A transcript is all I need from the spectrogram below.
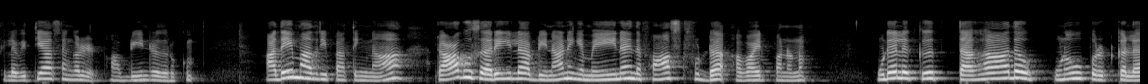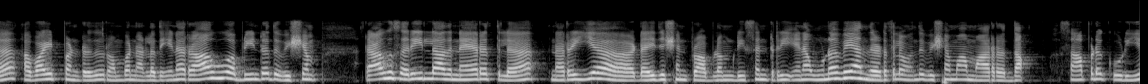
சில வித்தியாசங்கள் அப்படின்றது இருக்கும். அதே மாதிரி பார்த்திங்கன்னா ராகு சரியில்லை அப்படின்னா நீங்கள் மெயினாக இந்த ஃபாஸ்ட் ஃபுட்டை அவாய்ட் பண்ணணும். உடலுக்கு தகாத உணவுப் பொருட்களை அவாய்ட் பண்ணுறது ரொம்ப நல்லது. ஏன்னா ராகு அப்படின்றது விஷம். ராகு சரியில்லாத நேரத்தில் நிறைய டைஜஷன் ப்ராப்ளம் டிசென்ட்ரி ஏன்னா உணவே அந்த இடத்துல வந்து விஷமாக மாறுறது தான் சாப்பிடக்கூடிய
